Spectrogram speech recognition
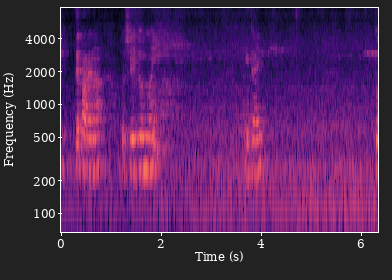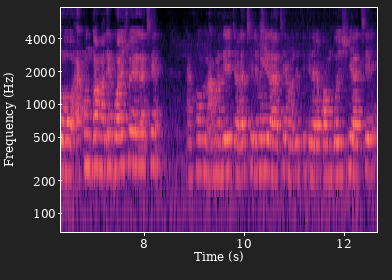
শিখতে পারে না। তো সেই জন্যই এটাই। তো এখন তো আমাদের বয়স হয়ে গেছে। এখন আমাদের যারা ছেলেমেয়েরা আছে, আমাদের থেকে যারা কম বয়সী আছে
